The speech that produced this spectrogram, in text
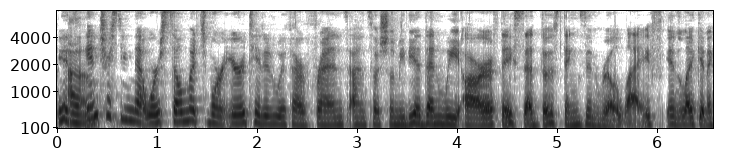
It's um, interesting that we're so much more irritated with our friends on social media than we are if they said those things in real life, in like in a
